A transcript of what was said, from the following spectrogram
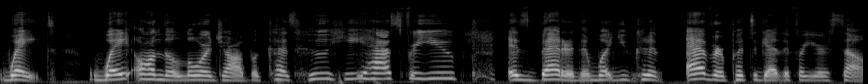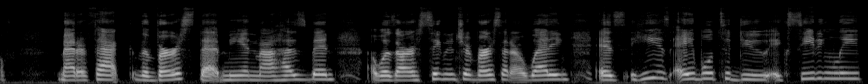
Wait. Wait on the Lord, y'all, because who He has for you is better than what you could have ever put together for yourself. Matter of fact, the verse that me and my husband uh, was our signature verse at our wedding is He is able to do exceedingly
